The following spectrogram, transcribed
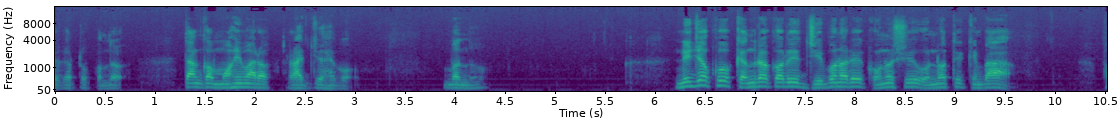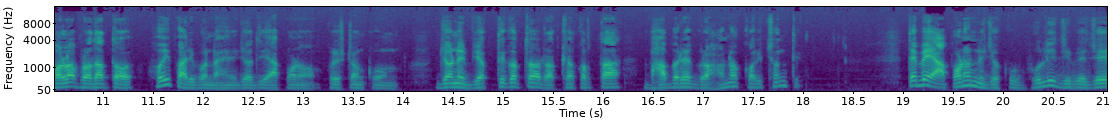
ଏଗାର ଟୁ ପନ୍ଦର। ତାଙ୍କ ମହିମାର ରାଜ୍ୟ ହେବ। ବନ୍ଧୁ ନିଜକୁ କେନ୍ଦ୍ର କରି ଜୀବନରେ କୌଣସି ଉନ୍ନତି କିମ୍ବା ଫଳପ୍ରଦାତ ହୋଇପାରିବ ନାହିଁ ଯଦି ଆପଣ ଖ୍ରୀଷ୍ଟଙ୍କୁ ଜଣେ ବ୍ୟକ୍ତିଗତ ରକ୍ଷକର୍ତ୍ତା ଭାବରେ ଗ୍ରହଣ କରିଛନ୍ତି। ତେବେ ଆପଣ ନିଜକୁ ଭୁଲିଯିବେ ଯେ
